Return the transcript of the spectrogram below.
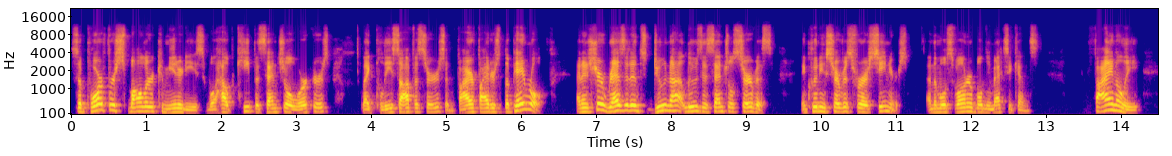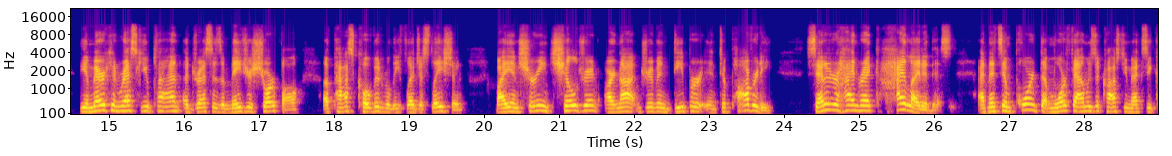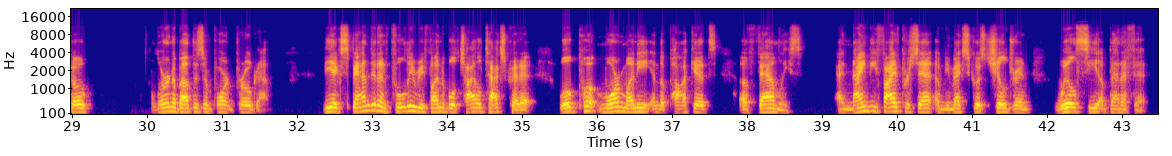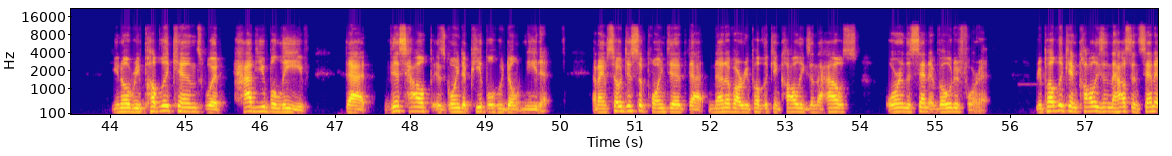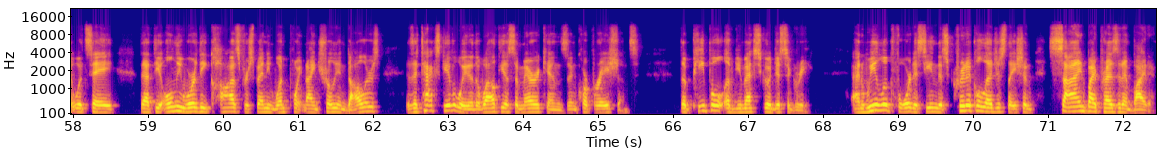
Support for smaller communities will help keep essential workers like police officers and firefighters at the payroll and ensure residents do not lose essential service, including service for our seniors and the most vulnerable New Mexicans. Finally, the American Rescue Plan addresses a major shortfall of past COVID relief legislation by ensuring children are not driven deeper into poverty. Senator Heinrich highlighted this, and it's important that more families across New Mexico learn about this important program. The expanded and fully refundable child tax credit will put more money in the pockets of families, and 95% of New Mexico's children will see a benefit. You know, Republicans would have you believe that this help is going to people who don't need it. And I'm so disappointed that none of our Republican colleagues in the House or in the Senate voted for it. Republican colleagues in the House and Senate would say that the only worthy cause for spending $1.9 trillion is a tax giveaway to the wealthiest Americans and corporations. The people of New Mexico disagree. And we look forward to seeing this critical legislation signed by President Biden.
